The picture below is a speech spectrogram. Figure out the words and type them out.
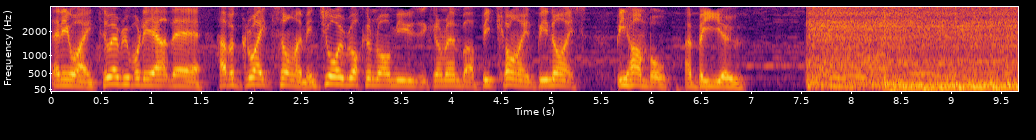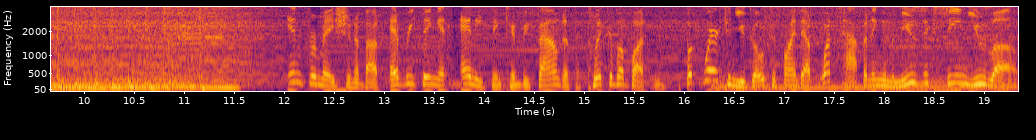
Anyway, to everybody out there, have a great time. Enjoy rock and roll music, and remember, be kind, be nice, be humble, and be you. Information about everything and anything can be found at the click of a button. But where can you go to find out what's happening in the music scene you love?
